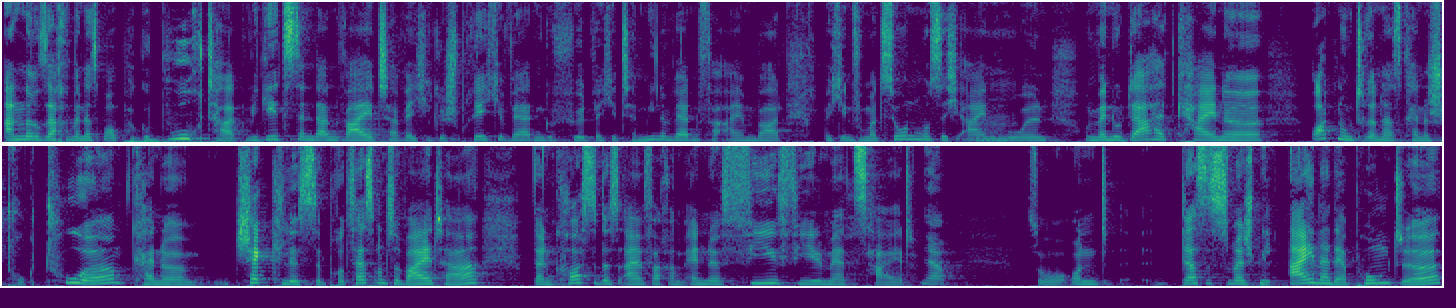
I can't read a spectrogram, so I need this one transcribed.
andere Sache, wenn das Brautpaar gebucht hat, wie geht es denn dann weiter? Welche Gespräche werden geführt? Welche Termine werden vereinbart? Welche Informationen muss ich mhm. einholen? Und wenn du da halt keine Ordnung drin hast, keine Struktur, keine Checkliste, Prozess und so weiter, dann kostet es einfach am Ende viel, viel mehr Zeit. Ja. So, und das ist zum Beispiel einer der Punkte,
